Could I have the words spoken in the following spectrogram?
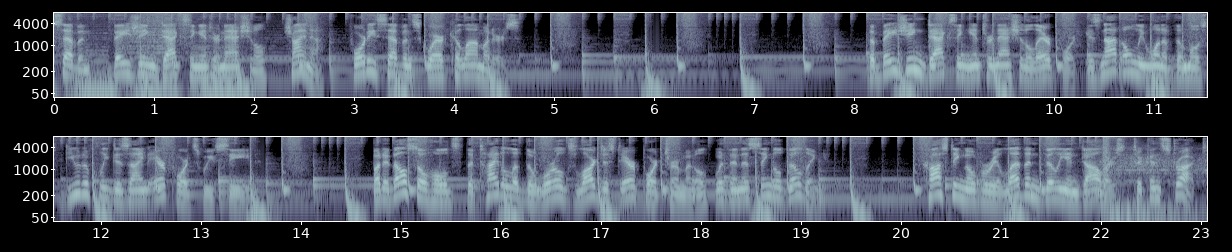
7. Beijing Daxing International, China, 47 square kilometers. The Beijing Daxing International Airport is not only one of the most beautifully designed airports we've seen, but it also holds the title of the world's largest airport terminal within a single building, costing over $11 billion to construct.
